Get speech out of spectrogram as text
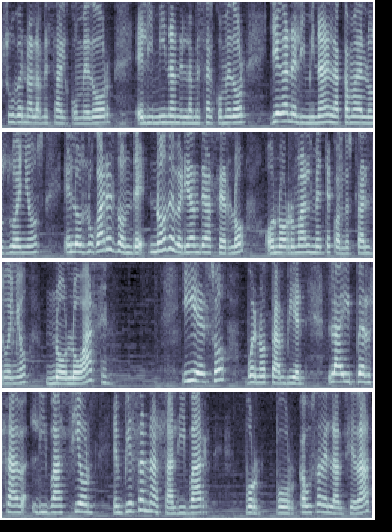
suben a la mesa del comedor, eliminan en la mesa del comedor, llegan a eliminar en la cama de los dueños, en los lugares donde no deberían de hacerlo o normalmente cuando está el dueño no lo hacen. Y eso, bueno, también la hipersalivación, empiezan a salivar por, por causa de la ansiedad,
